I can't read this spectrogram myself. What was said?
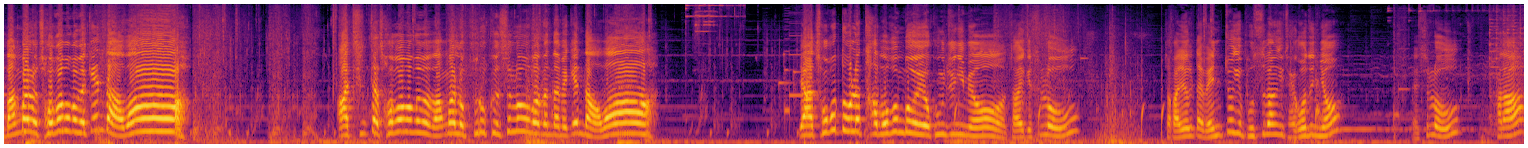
야 막말로 저거 먹으면 깬다. 와! 아 진짜 저거 먹으면 막말로 브로큰 슬로우 박은 다음에 깬다. 와. 야 저것도 원래 다 먹은 거예요 공중이면. 자 이게 슬로우. 잠깐 여기 일단 왼쪽이 보스방이 되거든요? 네 슬로우. 하나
